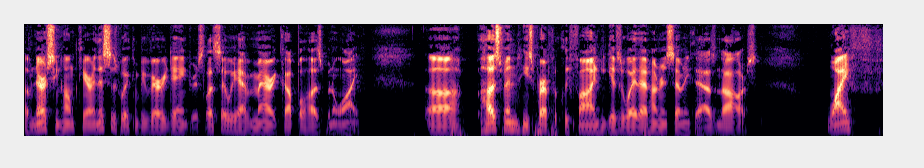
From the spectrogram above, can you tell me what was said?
of nursing home care. And this is where it can be very dangerous. Let's say we have a married couple, husband and wife. Uh, husband, he's perfectly fine. He gives away that $170,000. Wife,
